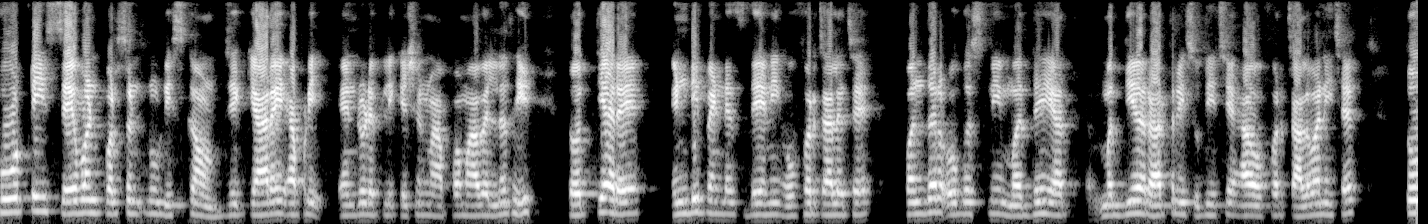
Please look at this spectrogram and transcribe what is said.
ફોર્ટી સેવન પર્સન્ટનું ડિસ્કાઉન્ટ જે ક્યારેય આપણી એન્ડ્રોઇડ એપ્લિકેશનમાં આપવામાં આવેલ નથી. તો અત્યારે ઇન્ડિપેન્ડન્સ ડે ની ઓફર ચાલે છે. પંદર ઓગસ્ટની મધ્ય મધ્ય રાત્રિ સુધી છે આ ઓફર ચાલવાની છે. તો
